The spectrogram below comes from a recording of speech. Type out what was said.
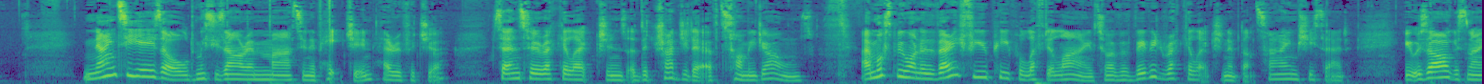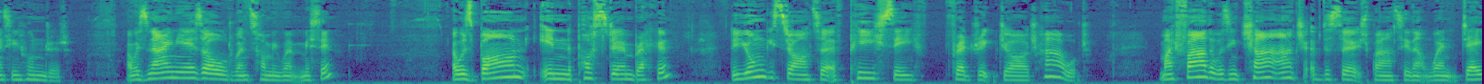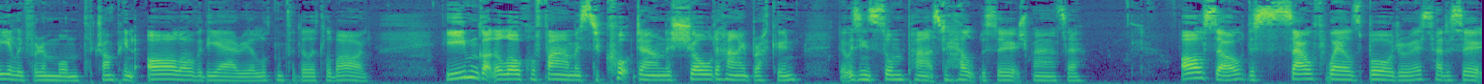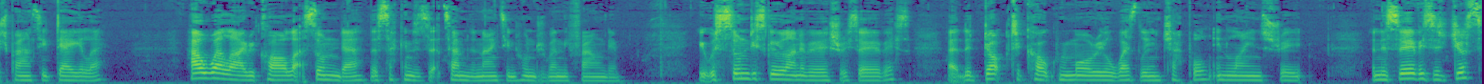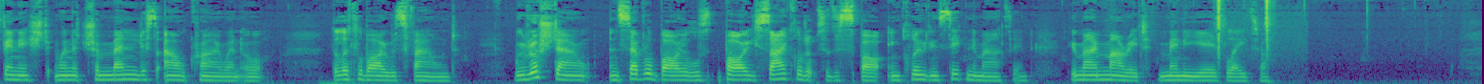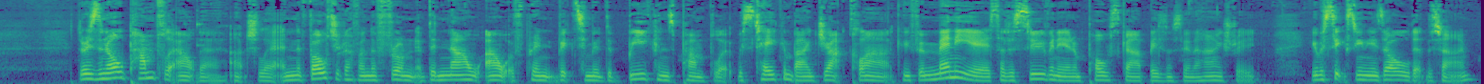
90 years old Mrs. R.M. Martin of Hitchin, Herefordshire, sends her recollections of the tragedy of Tommy Jones. I must be one of the very few people left alive to have a vivid recollection of that time, she said. It was August 1900. I was nine years old when Tommy went missing. I was born in the postern Brecon, the youngest daughter of P.C. Frederick George Harwood. My father was in charge of the search party that went daily for a month, tramping all over the area looking for the little boy. He even got the local farmers to cut down the shoulder high bracken that was in some parts to help the search party. Also, the South Wales borderers had a search party daily. How well I recall that Sunday, the 2nd of September 1900, when they found him. It was Sunday school anniversary service, at the Dr. Coke Memorial Wesleyan Chapel in Lion Street, and the service had just finished when a tremendous outcry went up. The little boy was found. We rushed out, and several boys, boys cycled up to the spot, including Sidney Martin, whom I married many years later. There is an old pamphlet out there, actually, and the photograph on the front of the now out of print victim of the Beacons pamphlet was taken by Jack Clark, who for many years had a souvenir and postcard business in the High Street. He was 16 years old at the time,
